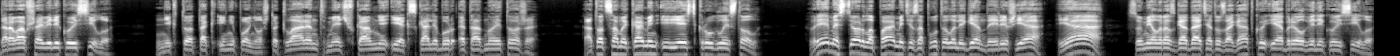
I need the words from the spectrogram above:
даровавшая великую силу. Никто так и не понял, что Кларент, меч в камне и Экскалибур — это одно и то же. А тот самый камень и есть круглый стол. Время стерло память и запутало легенды, и лишь я, я, сумел разгадать эту загадку и обрел великую силу.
